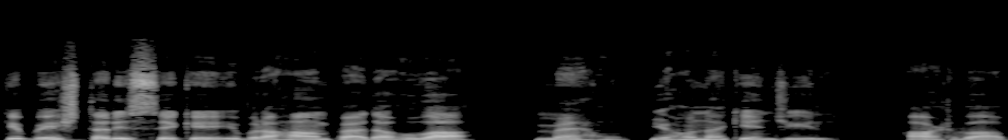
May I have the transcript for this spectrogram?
کہ پیشتر اس سے کہ ابراہم پیدا ہوا، میں ہوں۔ یہونا کی انجیل، آٹھ باپ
